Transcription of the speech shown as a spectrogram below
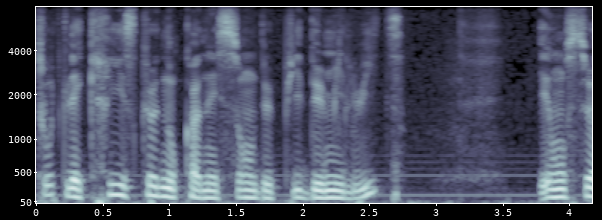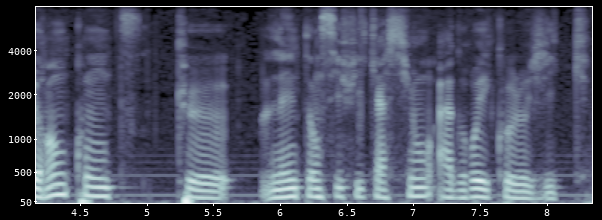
toutes les crises que nous connaissons depuis 2008, et on se rend compte que l'intensification agroécologique,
